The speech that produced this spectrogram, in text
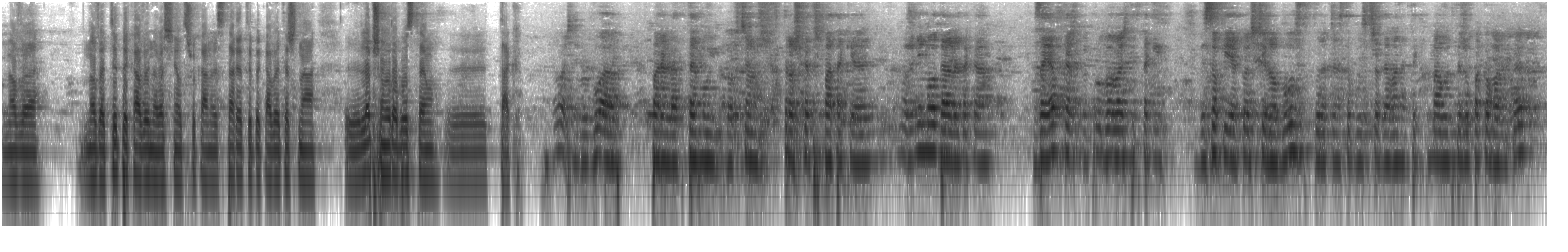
nowe, nowe typy kawy, na właśnie odszukane stare typy kawy, też na lepszą robustę, tak. No właśnie, bo była parę lat temu i chyba wciąż troszkę trwa takie może nie moda, ale taka zajawka, żeby próbować tych takich wysokiej jakości robust, które często były sprzedawane w takich małych też opakowankach.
